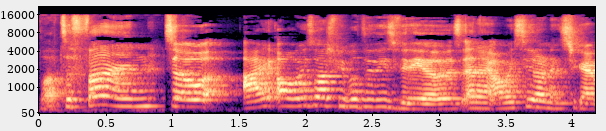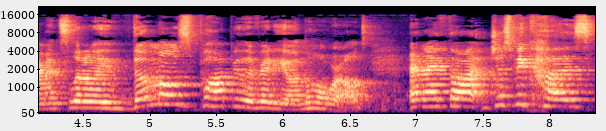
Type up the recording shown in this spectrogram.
Lots of fun. So I always watch people do these videos and I always see it on Instagram. It's literally the most popular video in the whole world. And I thought just because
